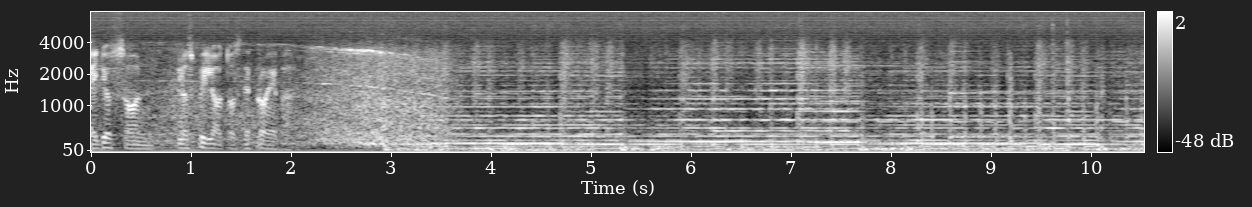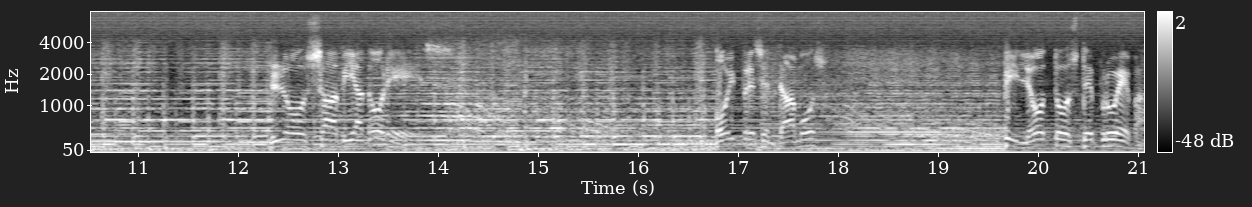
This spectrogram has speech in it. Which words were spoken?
Ellos son los pilotos de prueba. Aviadores. Hoy presentamos Pilotos de prueba.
